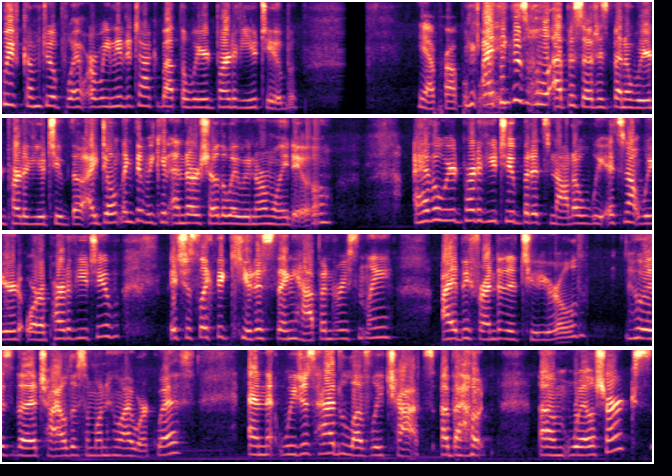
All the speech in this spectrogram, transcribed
we've come to a point where we need to talk about the weird part of YouTube. Yeah, probably. I think this whole episode has been a weird part of YouTube, though. I don't think that we can end our show the way we normally do. I have a weird part of YouTube, but it's not a we- it's not weird or a part of YouTube. It's just like the cutest thing happened recently. I befriended a 2-year-old who is the child of someone who I work with, and we just had lovely chats about um, whale sharks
